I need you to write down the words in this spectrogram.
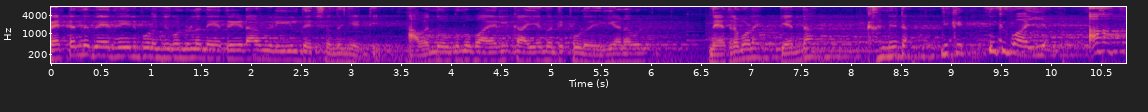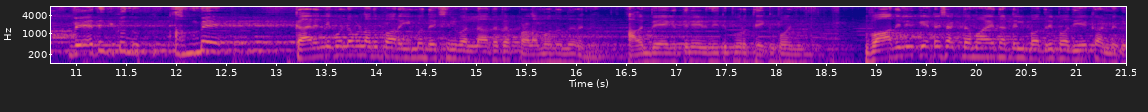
പെട്ടെന്ന് വേദനയിൽ പൊളിഞ്ഞുകൊണ്ടുള്ള നേത്രയുടെ ആ വിളിയിൽ ദക്ഷൊന്ന് ഞെട്ടി. അവൻ നോക്കുമ്പോൾ വയറിൽ കയ്യമർത്തി പൊളുകയാണ് അവൾ. നേത്രമോളെ എന്താ? കണ്ണേട്ട നിക്ക് നിക്ക് വയ്യ. ആ വേദനിക്കുന്നു. അമ്മേ. കരഞ്ഞുകൊണ്ടവൾ അത് പറയുമ്പോൾ ദക്ഷിൽ വല്ലാത്ത പെപ്പളം വന്ന് നിറഞ്ഞു. അവൻ വേഗത്തിൽ എഴുന്നേറ്റ് പുറത്തേക്ക് പാഞ്ഞു. വാതിലിൽ കേട്ട ശക്തമായ തട്ടിൽ ബദ്രി പതിയെ കണ്ണുകൾ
